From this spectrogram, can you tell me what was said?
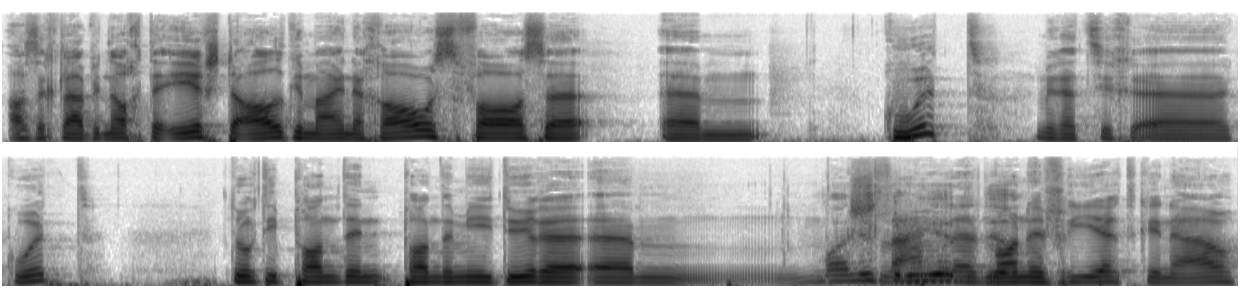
also ich glaube, nach der ersten allgemeinen Chaosphase ähm, gut. Man hat sich äh, gut durch die Pandem Pandemie durch ähm, manövriert, manövriert, genau.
